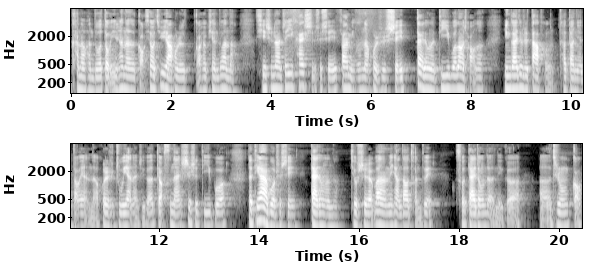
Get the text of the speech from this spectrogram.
看到很多抖音上的搞笑剧啊，或者搞笑片段呢。其实呢，这一开始是谁发明的呢？或者是谁带动的第一波浪潮呢？应该就是大鹏他当年导演的或者是主演的这个《屌丝男士》是第一波。那第二波是谁带动的呢？就是万万没想到团队所带动的那个呃这种搞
